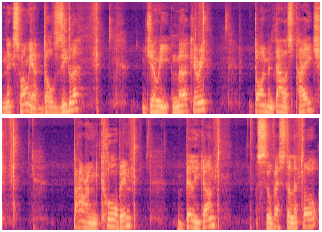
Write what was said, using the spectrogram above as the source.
Next one we have Dolph Ziggler, Joey Mercury, Diamond Dallas Page, Baron Corbin, Billy Gunn, Sylvester Lefort,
